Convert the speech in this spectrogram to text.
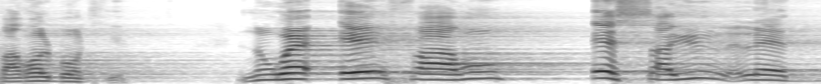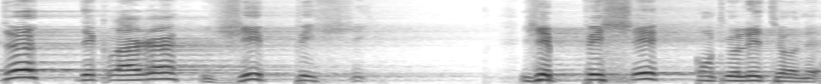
parole bon Dieu. Nous, et Pharaon et Saül, les deux déclaraient, j'ai péché. J'ai péché contre l'Éternel.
